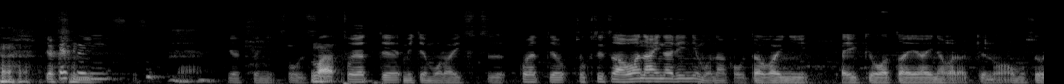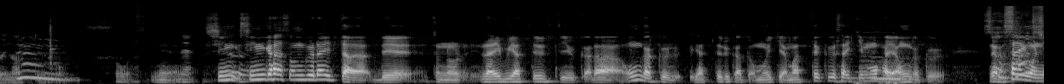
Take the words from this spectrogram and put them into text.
逆に。逆に。逆に。そうです。ね、まあ。そうやって見てもらいつつこうやって直接会わないなりにもなんかお互いに影響を与え合いながらっていうのは面白いなっていうのを、うん。そうですね。ね。シンシンガーソングライターでそのライブやってるっていうから音楽やってるかと思いきや全く最近もはや音楽、なんか最後に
